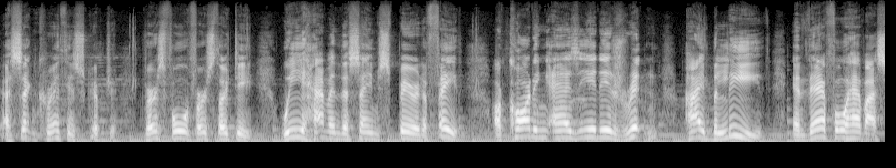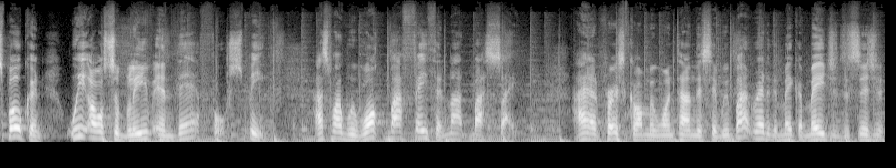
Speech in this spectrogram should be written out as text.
uh, Second Corinthians scripture, verse 4, verse 13. We having the same spirit of faith, according as it is written, I believed, and therefore have I spoken. We also believe, and therefore speak. That's why we walk by faith and not by sight. I had a person call me one time. They said, We're about ready to make a major decision.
